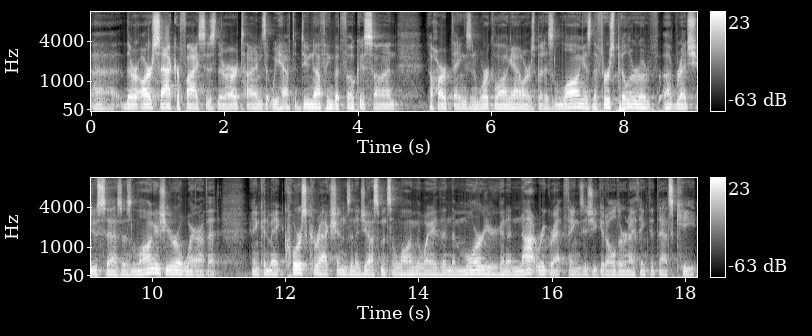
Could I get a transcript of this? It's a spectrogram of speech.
Uh, there are sacrifices. There are times that we have to do nothing but focus on the hard things and work long hours. But as long as the first pillar of, of Red Shoe says, as long as you're aware of it and can make course corrections and adjustments along the way, then the more you're going to not regret things as you get older. And I think that that's key.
